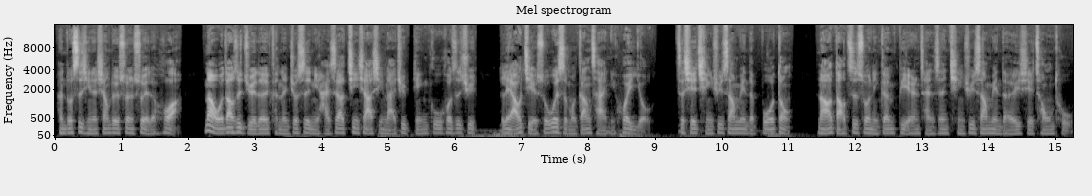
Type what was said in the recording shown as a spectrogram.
很多事情的相对顺遂的话，那我倒是觉得可能就是你还是要静下心来去评估，或是去了解说为什么刚才你会有这些情绪上面的波动，然后导致说你跟别人产生情绪上面的一些冲突。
